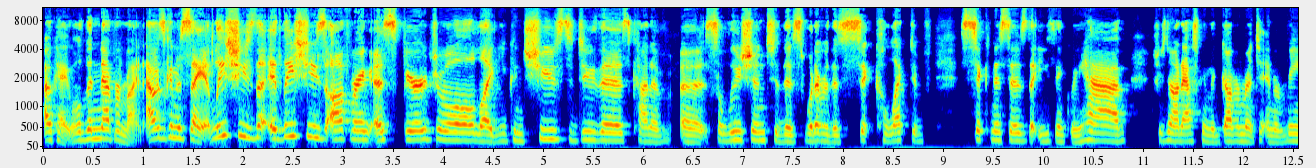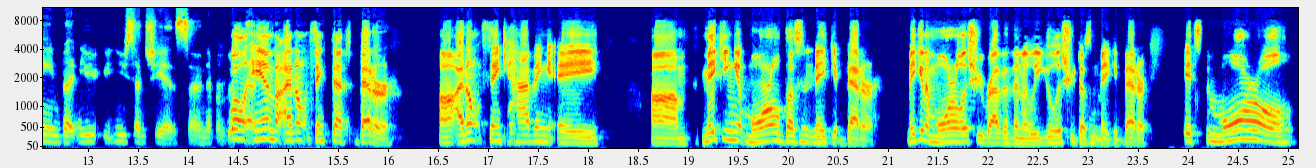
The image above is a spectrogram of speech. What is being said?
Okay, well then never mind. I was gonna say at least she's the, at least she's offering a spiritual like you can choose to do this kind of uh, solution to this whatever this sick collective sicknesses that you think we have. She's not asking the government to intervene, but you you said she is, so never mind. Well, That- and I don't think that's better. Uh, I don't think having a um, making it moral doesn't make it better. Making a moral issue rather than a legal issue doesn't make it better. It's the moral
